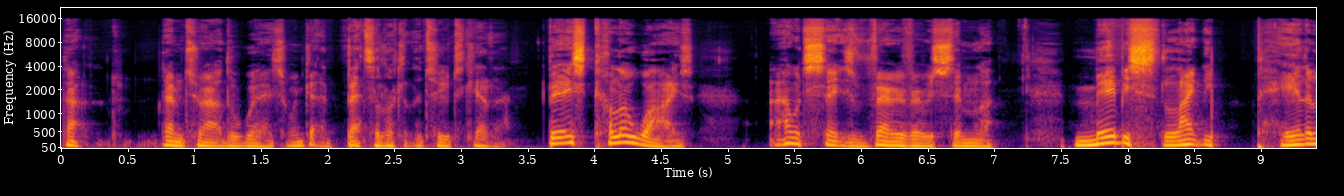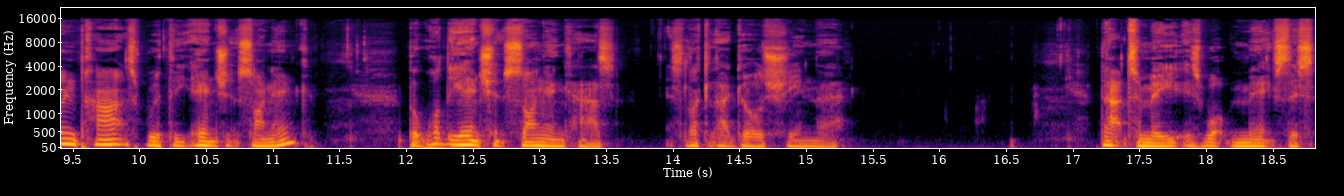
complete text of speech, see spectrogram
that them two out of the way so we can get a better look at the two together. Base colour wise, I would say it's very, very similar. Maybe slightly paler in parts with the Ancient Song ink, but what the Ancient Song ink has is look at that gold sheen there. That to me is what makes this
